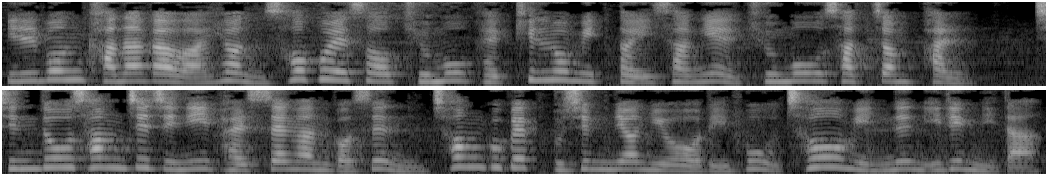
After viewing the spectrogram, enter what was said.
일본 가나가와 현 서부에서 규모 100km 이상의 규모 4.8, 진도 3지진이 발생한 것은 1990년 6월 이후 처음 있는 일입니다.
